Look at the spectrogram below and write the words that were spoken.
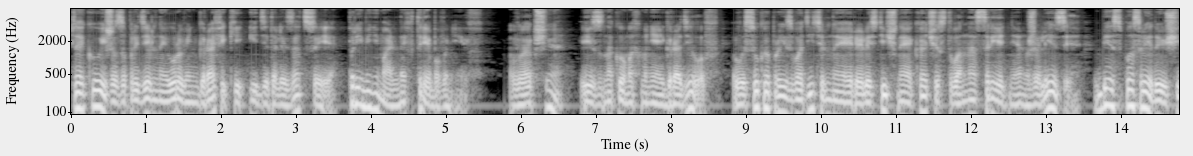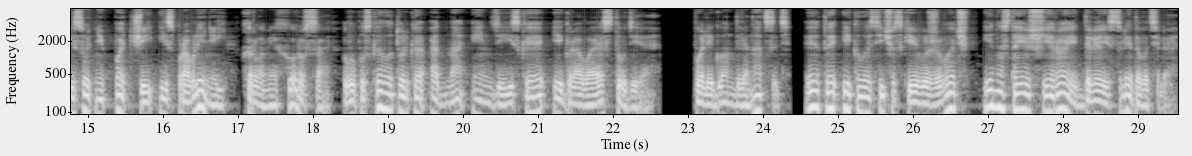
Такой же запредельный уровень графики и детализации при минимальных требованиях. Вообще, из знакомых мне игроделов, высокопроизводительное реалистичное качество на среднем железе, без последующей сотни патчей и исправлений, кроме Хоруса, выпускала только одна индийская игровая студия. Полигон 12 – это и классический выживач, и настоящий рай для исследователя.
